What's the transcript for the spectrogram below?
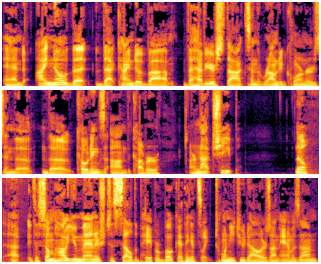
and I know that that kind of uh, the heavier stocks and the rounded corners and the the coatings on the cover are not cheap. No, Uh, somehow you managed to sell the paper book. I think it's like twenty two dollars on Amazon.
